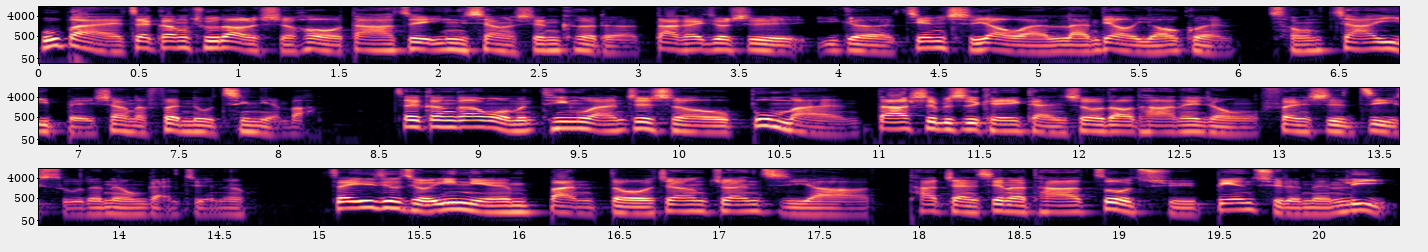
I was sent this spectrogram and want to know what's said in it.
伍佰在刚出道的时候，大家最印象深刻的大概就是一个坚持要玩蓝调摇滚，从嘉义北上的愤怒青年吧。在刚刚我们听完这首《不满》，大家是不是可以感受到他那种愤世嫉俗的那种感觉呢？在一九九一年《版的》这张专辑啊，他展现了他作曲编曲的能力。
